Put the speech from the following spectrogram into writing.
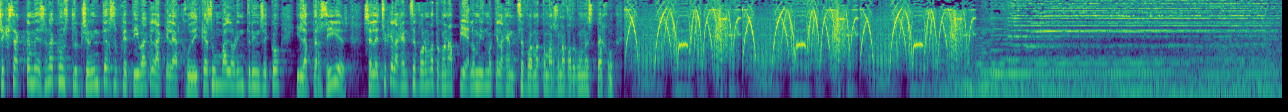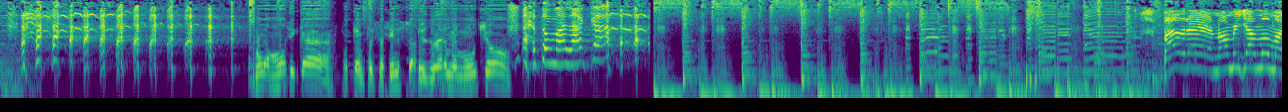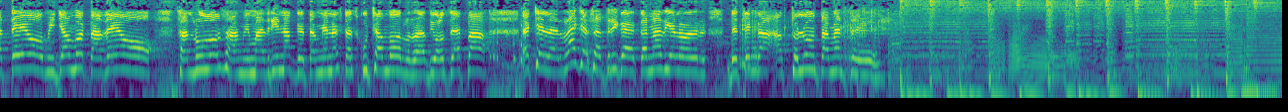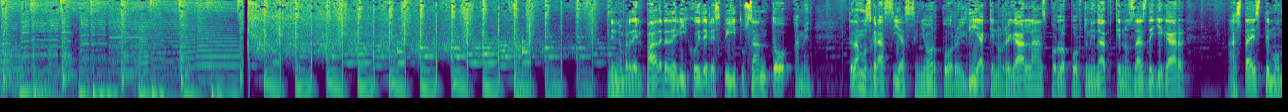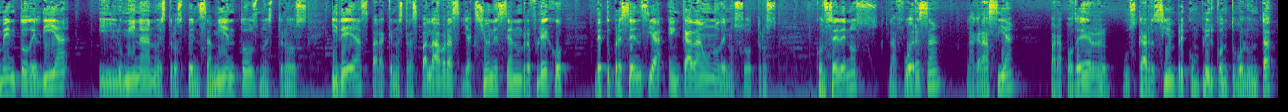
Sí, exactamente, es una construcción intersubjetiva que la que le adjudicas un valor intrínseco y la persigues. O sea, el hecho de que la gente se forma a tocar una piel, es lo mismo que la gente se forma a tomarse una foto con un espejo. Ponga música, porque pues así duerme mucho. Detenga absolutamente. En el nombre del Padre, del Hijo y del Espíritu Santo. Amén. Te damos gracias, Señor, por el día que nos regalas, por la oportunidad que nos das de llegar hasta este momento del día. Ilumina nuestros pensamientos, nuestras ideas, para que nuestras palabras y acciones sean un reflejo de tu presencia en cada uno de nosotros. Concédenos la fuerza, la gracia, para poder buscar siempre cumplir con tu voluntad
